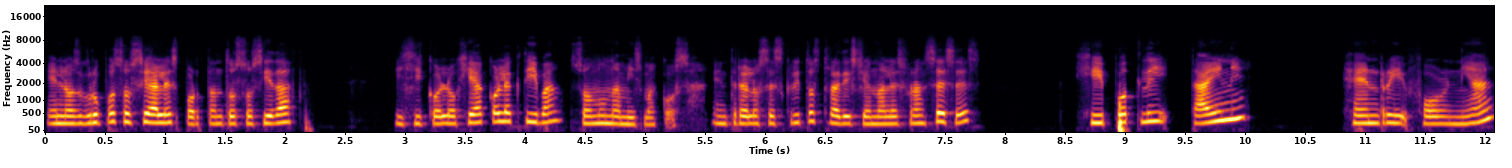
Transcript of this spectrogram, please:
en los grupos sociales, por tanto, sociedad, y psicología colectiva son una misma cosa. Entre los escritos tradicionales franceses, Hippolyte Taine Henry Fournier.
